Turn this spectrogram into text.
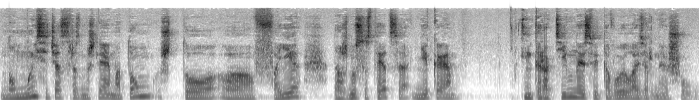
но мы сейчас размышляем о том, что в фойе должно состояться некое интерактивное световое лазерное шоу.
